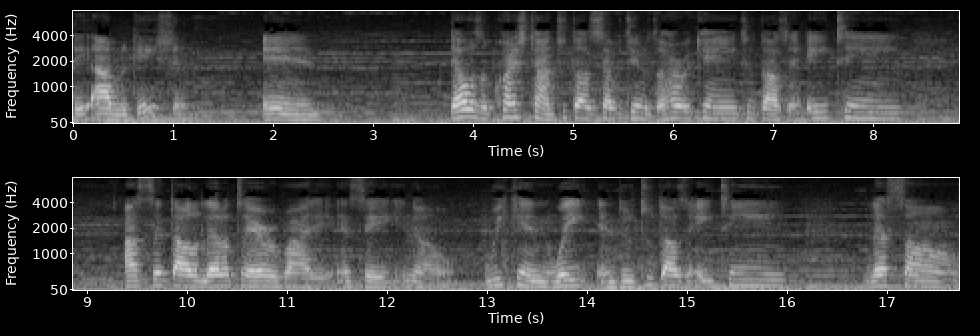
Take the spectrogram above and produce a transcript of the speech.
the obligation, and that was a crunch time. 2017 was a hurricane. 2018, I sent out a letter to everybody and say, you know we can wait and do 2018. Let's um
